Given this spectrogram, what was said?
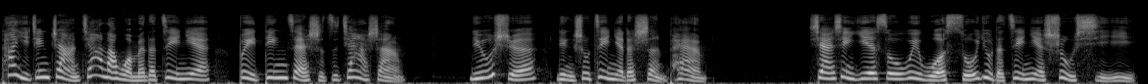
他已经斩价了我们的罪孽，被钉在十字架上，流血领受罪孽的审判。相信耶稣为我所有的罪孽受洗，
